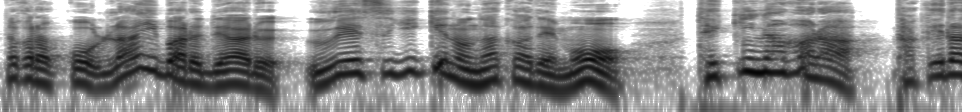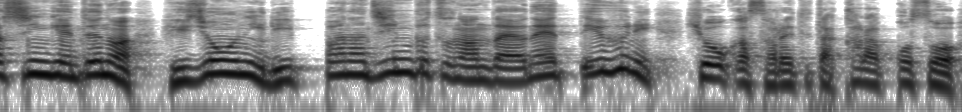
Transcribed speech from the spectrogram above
だからこう、ライバルである上杉家の中でも、敵ながら武田信玄というのは非常に立派な人物なんだよねっていうふうに評価されてたからこそ、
